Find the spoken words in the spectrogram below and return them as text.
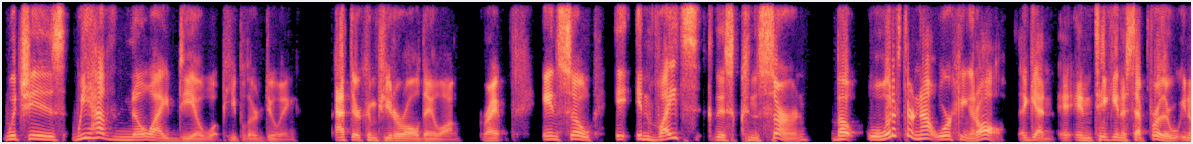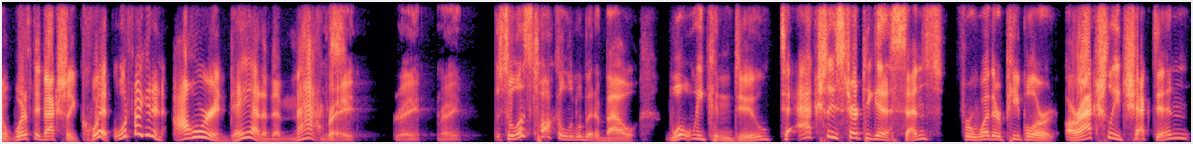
which is we have no idea what people are doing at their computer all day long. Right. And so it invites this concern about well, what if they're not working at all? Again, in taking a step further, you know, what if they've actually quit? What if I get an hour a day out of them max? Right, right, right. So let's talk a little bit about what we can do to actually start to get a sense for whether people are are actually checked in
